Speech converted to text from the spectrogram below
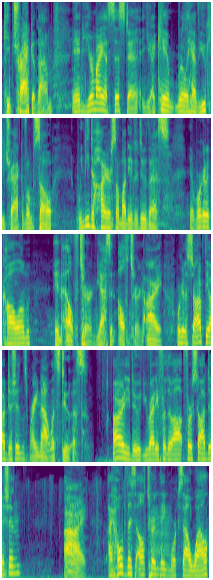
keep track of them. And you're my assistant. I can't really have you keep track of them, so we need to hire somebody to do this. And we're going to call them an elf turn. Yes, an elf turn. Alright, we're going to start up the auditions right now. Let's do this. Alrighty, dude. You ready for the uh, first audition? Alright. I hope this elf turn thing works out well,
